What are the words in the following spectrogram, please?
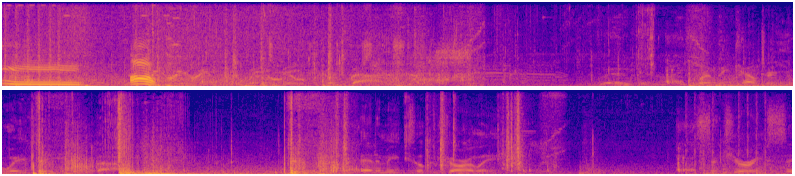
Mm. Oh! Friendly counter UAV inbound. Enemy took Charlie. Securing C.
